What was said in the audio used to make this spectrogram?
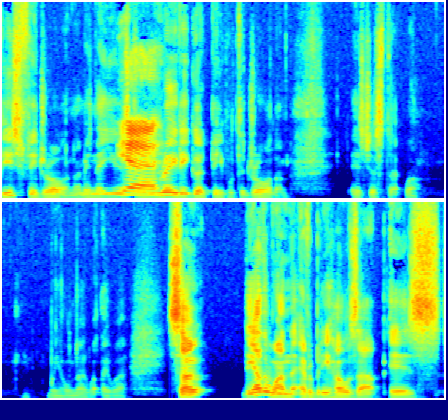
beautifully drawn. I mean, they used really good people to draw them. It's just that well, we all know what they were. So the other one that everybody holds up is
